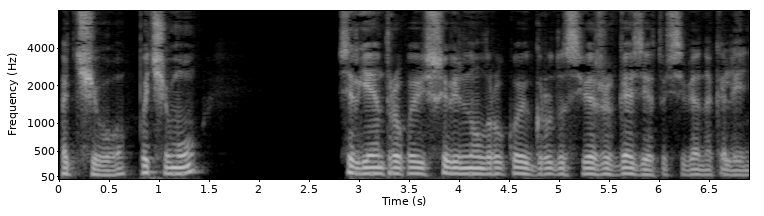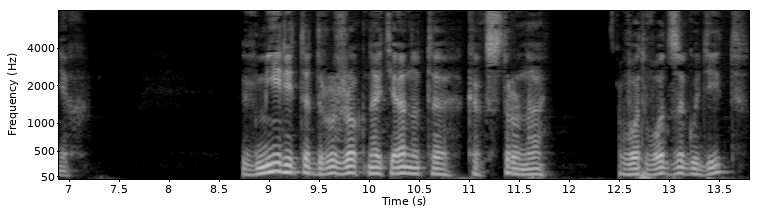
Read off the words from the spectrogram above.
Отчего? Почему? Сергей Антропович шевельнул рукой груду свежих газет у себя на коленях. В мире-то, дружок, натянуто, как струна. Вот-вот загудит.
